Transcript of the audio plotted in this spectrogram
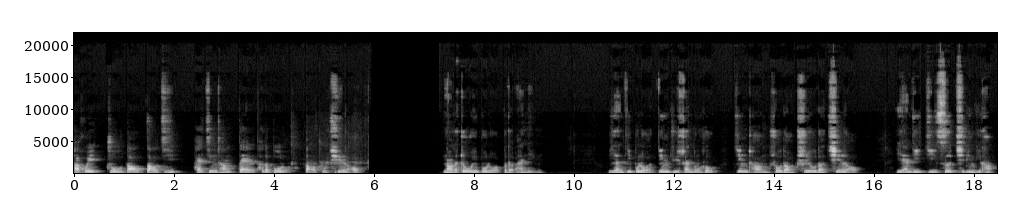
他会铸刀造戟，还经常带着他的部落到处侵扰，闹得周围部落不得安宁。炎帝部落定居山东后，经常受到蚩尤的侵扰。炎帝几次起兵抵抗，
